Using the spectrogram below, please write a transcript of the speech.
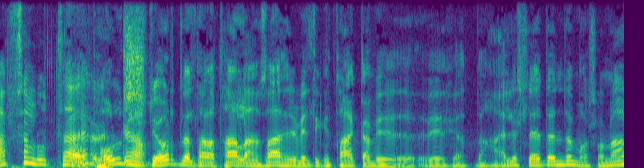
absolutt það er. Og pólstjórnveld hafa talað um það þegar þeir vildi ekki taka við, við hérna, hælisleitendum og svona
